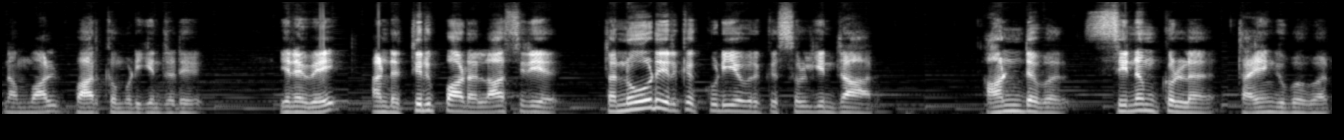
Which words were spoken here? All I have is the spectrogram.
நம்மால் பார்க்க முடிகின்றது. எனவே அந்த திருப்பாடல் ஆசிரியர் தன்னோடு இருக்கக்கூடியவருக்கு சொல்கின்றார் ஆண்டவர் சினம் கொள்ள தயங்குபவர்.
